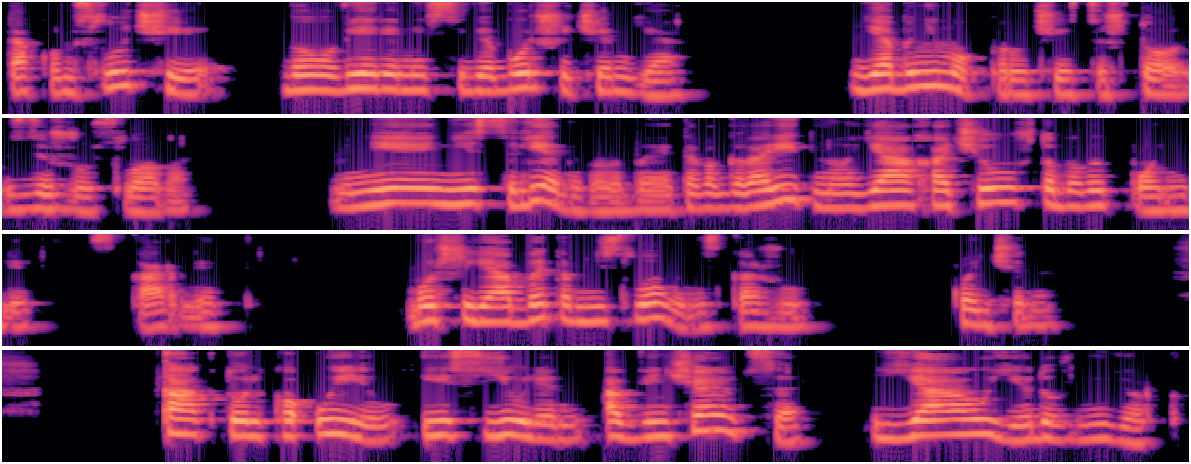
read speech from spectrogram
«В таком случае вы уверены в себе больше, чем я. Я бы не мог поручиться, что сдержу слово. Мне не следовало бы этого говорить, но я хочу, чтобы вы поняли, Скарлетт. Больше я об этом ни слова не скажу. Кончено. Как только Уилл и Сьюлин обвенчаются, я уеду в Нью-Йорк.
